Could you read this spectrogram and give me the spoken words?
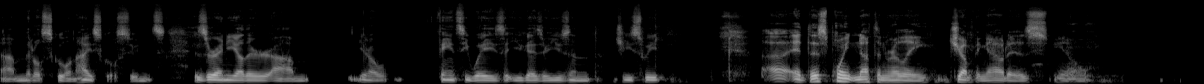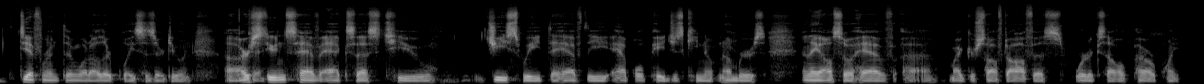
uh, middle school and high school students. Is there any other um, you know fancy ways that you guys are using G Suite? Uh, at this point, nothing really jumping out as you know different than what other places are doing. Uh, okay. Our students have access to G Suite, they have the Apple Pages keynote numbers, and they also have uh, Microsoft Office, Word, Excel, PowerPoint.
